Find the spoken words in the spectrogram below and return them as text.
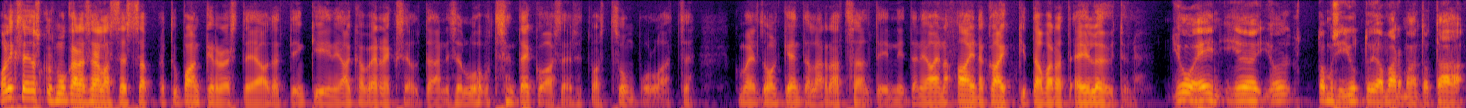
Oliko se joskus mukana sellaisessa, että kun pankkiröistejä otettiin kiinni aika verekseltään, niin se luovutti sen tekoaseen sitten vasta sumpulla. Että se, kun meillä tuolla kentällä ratsailtiin niitä, niin aina, aina kaikki tavarat ei löytynyt. Joo, ei, jo, jo, tuommoisia juttuja varmaan tota,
